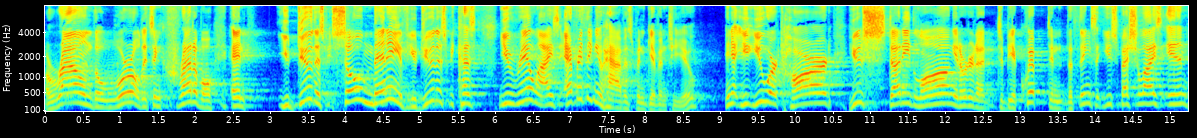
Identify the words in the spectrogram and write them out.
around the world. It's incredible. And you do this, so many of you do this because you realize everything you have has been given to you. And yet you, you worked hard, you studied long in order to, to be equipped in the things that you specialize in.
